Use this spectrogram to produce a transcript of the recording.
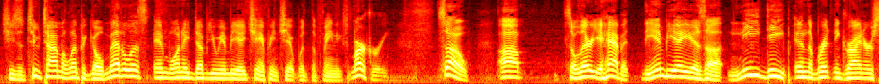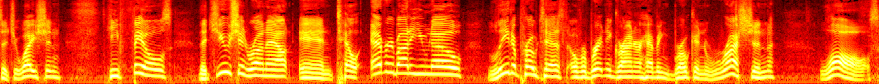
She's a two time Olympic gold medalist and won a WNBA championship with the Phoenix Mercury. So, uh, so there you have it. The NBA is uh, knee deep in the Brittney Griner situation. He feels that you should run out and tell everybody you know, lead a protest over Brittney Griner having broken Russian laws.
